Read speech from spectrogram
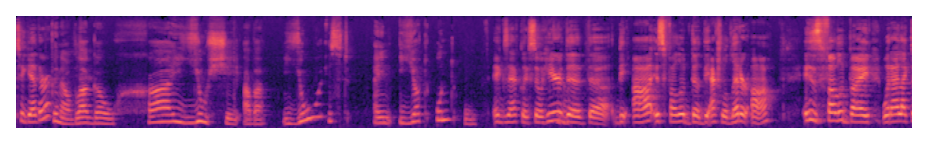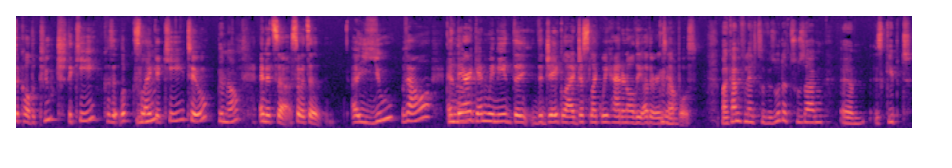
together. Genau, благоухающий, aber Ju ist ein J und U. Exactly. So here the the the a is followed the the actual letter a is followed by what I like to call the klutsch, the key, because it looks like a key too. Genau. And it's a so it's a a u vowel, and there again we need the the J glide just like we had in all the other examples. Man kann vielleicht sowieso dazu sagen, ähm, es gibt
